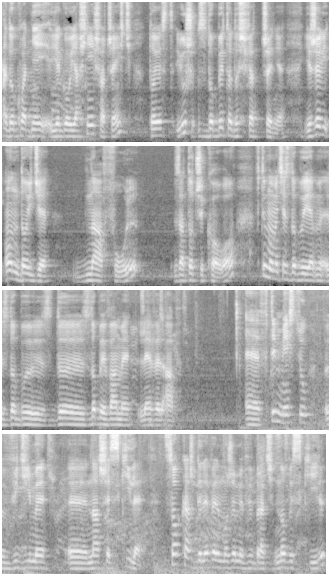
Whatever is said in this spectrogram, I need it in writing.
a dokładniej jego jaśniejsza część, to jest już zdobyte doświadczenie. Jeżeli on dojdzie na full, zatoczy koło, w tym momencie zdoby, zd, zdobywamy level up. E, W tym miejscu widzimy e, nasze skille. Co każdy level możemy wybrać nowy skill.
